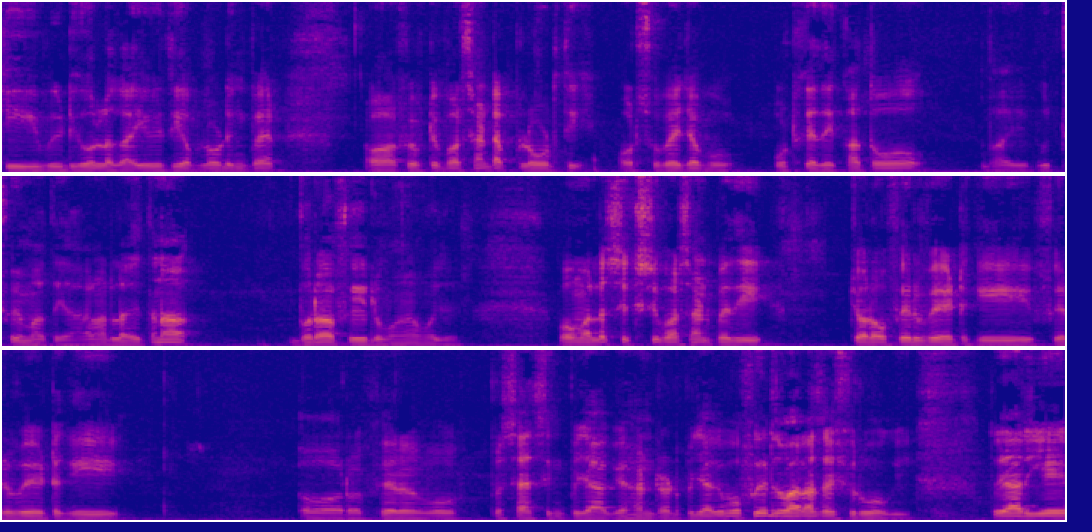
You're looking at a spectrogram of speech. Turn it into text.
की वीडियो लगाई हुई थी अपलोडिंग पर और फिफ्टी परसेंट अपलोड थी और सुबह जब उठ के देखा तो भाई पूछो ही मत यार मतलब इतना बुरा फील हुआ ना मुझे। वो मतलब सिक्सटी परसेंट पे थी चलो फिर वेट की, फिर वेट की, और फिर वो प्रोसेसिंग पे जाके हंड्रेड पे जाके वो फिर दोबारा से शुरू होगी। तो यार ये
